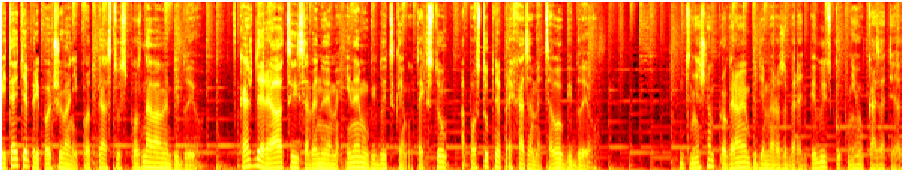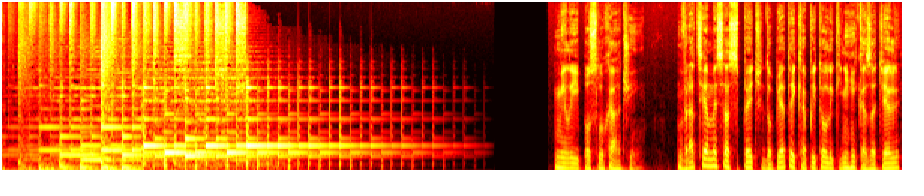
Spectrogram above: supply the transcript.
Vitajte pri počúvaní podcastu Spoznávame Bibliu. V každej relácii sa venujeme inému biblickému textu a postupne prechádzame celou Bibliou. V dnešnom programe budeme rozoberať biblickú knihu Kazateľ. Milí poslucháči, vraciame sa späť do 5. kapitoly knihy Kazateľ,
